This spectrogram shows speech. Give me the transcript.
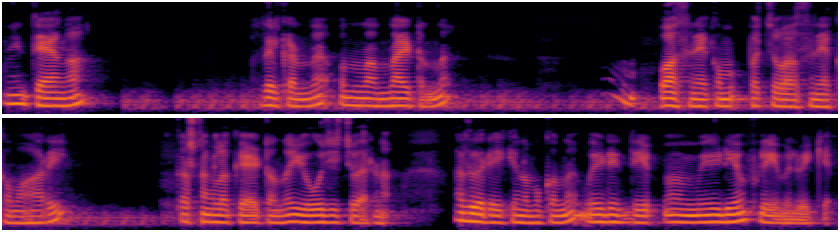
ഈ തേങ്ങ അതിൽ കിടന്ന് ഒന്ന് നന്നായിട്ടൊന്ന് വാസനയൊക്കെ പച്ചവാസനയൊക്കെ മാറി കഷ്ണങ്ങളൊക്കെ ആയിട്ടൊന്ന് യോജിച്ച് വരണം. അതുവരേക്ക് നമുക്കൊന്ന് മീഡിയം മീഡിയം ഫ്ലെയിമിൽ വയ്ക്കാം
